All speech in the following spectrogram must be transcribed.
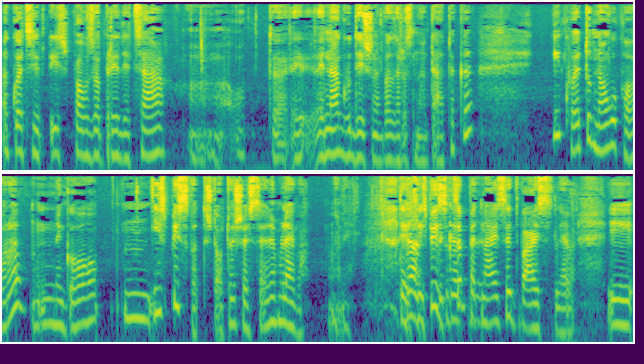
а, което се използва при деца а, от а, е, една годишна възраст нататъка и което много хора не го изписват, защото е 6-7 лева. Нали? Те да, се изписват за 15-20 лева. И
